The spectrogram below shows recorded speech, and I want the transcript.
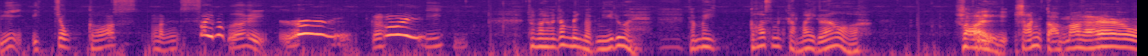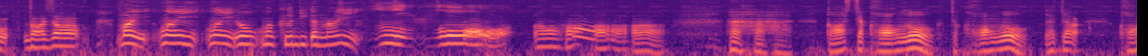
อีไอ้เจ้ากอสมันไส้มากเลยเอ้ยเอ้ยทำไมมันต้องเป็นแบบนี้ด้วยทำไมกอสมันกลับมาอีกแล้วเหรอใช่ฉันกลับมาแล้วดอยซะไม่ไม่ไม่เรามาคืนดีกันไหมอื้อโอ้โอ้ฮ่าฮ่าฮ่าฮ่ากอสจะครองโลกจะครองโลก และจะครอง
